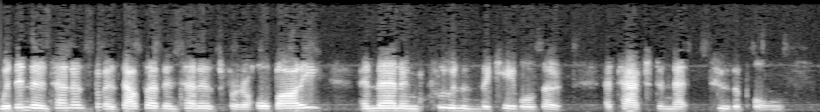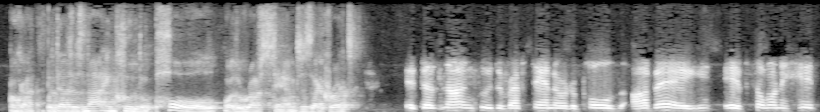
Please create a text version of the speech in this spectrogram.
within the antennas, but it's outside the antennas for the whole body, and then including the cables that attach the net to the poles. Okay, but that does not include the pole or the ref stand. Is that correct? It does not include the ref stand or the poles. Ah, Abe, if someone hits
